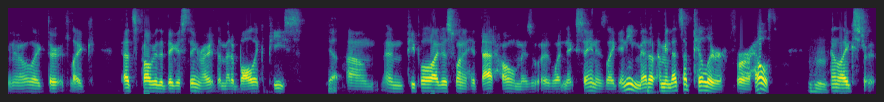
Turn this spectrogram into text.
you know like they're like that's probably the biggest thing right the metabolic piece yeah um and people I just want to hit that home is what Nick's saying is like any meta I mean that's a pillar for our health mm-hmm. and like st-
